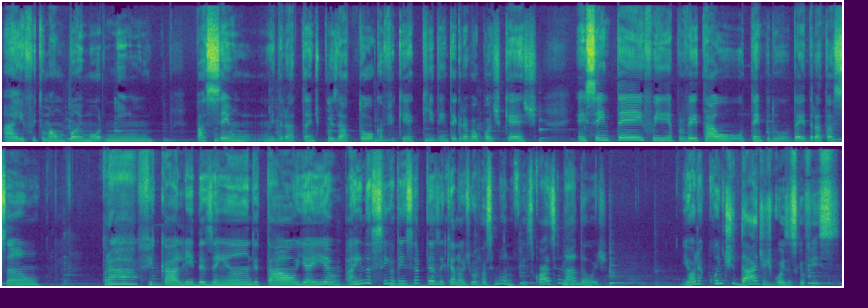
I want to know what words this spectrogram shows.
Aí fui tomar um banho morninho, Passei um, um hidratante, pus a touca, fiquei aqui, tentei gravar o podcast. Aí sentei, fui aproveitar o, o tempo do, da hidratação pra ficar ali desenhando e tal. E aí, ainda assim, eu tenho certeza que à noite eu vou falar assim, mano, fiz quase nada hoje. E olha a quantidade de coisas que eu fiz.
